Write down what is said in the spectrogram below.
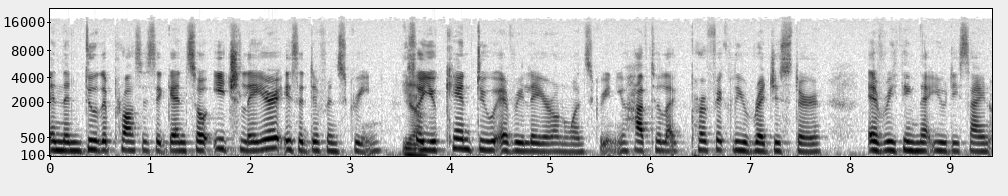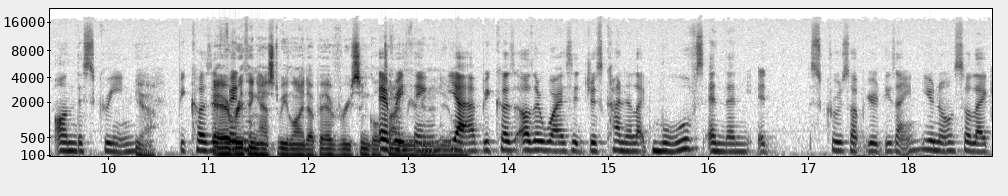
and then do the process again. So each layer is a different screen. Yeah. So you can't do every layer on one screen. You have to like perfectly register everything that you design on the screen yeah. because it Everything has to be lined up every single time everything yeah because otherwise it just kind of like moves and then it screws up your design you know so like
